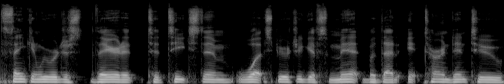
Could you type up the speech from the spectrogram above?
thinking we were just there to, to teach them what spiritual gifts meant, but that it turned into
